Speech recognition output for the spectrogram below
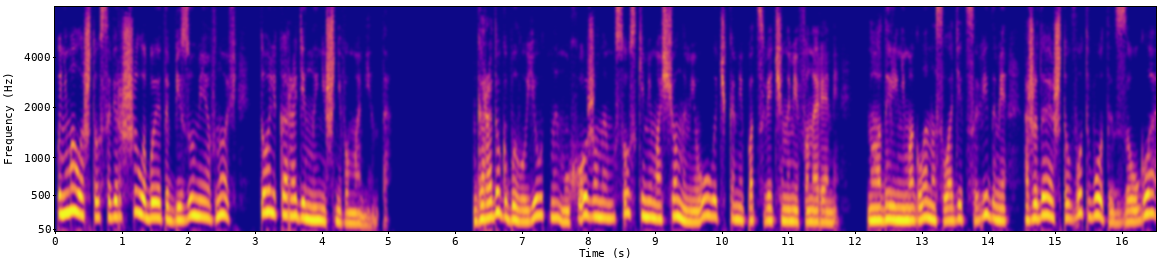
понимала, что совершила бы это безумие вновь только ради нынешнего момента. Городок был уютным, ухоженным, с узкими мощенными улочками, подсвеченными фонарями, но Адель не могла насладиться видами, ожидая, что вот-вот из-за угла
